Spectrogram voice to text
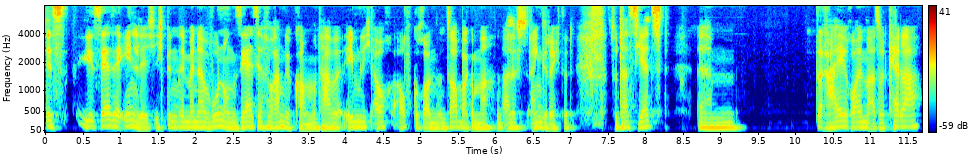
ist sehr, sehr ähnlich. Ich bin in meiner Wohnung sehr, sehr vorangekommen und habe ähnlich auch aufgeräumt und sauber gemacht und alles eingerichtet, sodass jetzt ähm, drei Räume, also Keller,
